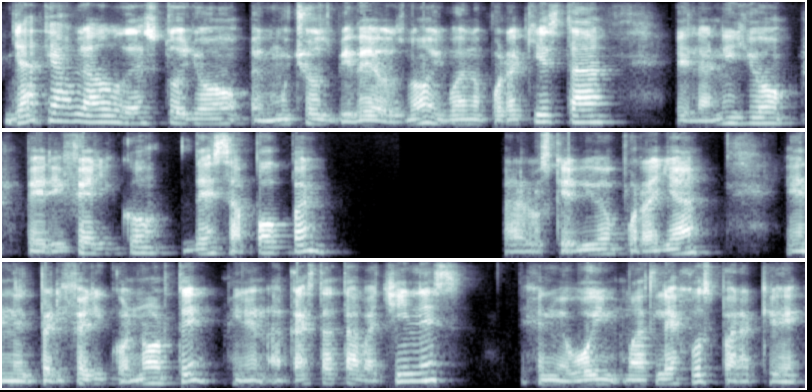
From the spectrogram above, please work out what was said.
Ya te he hablado de esto yo en muchos videos, ¿no? Y bueno, por aquí está el anillo periférico de Zapopan. Para los que viven por allá, en el periférico norte. Miren, acá está Tabachines. Déjenme voy más lejos para que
